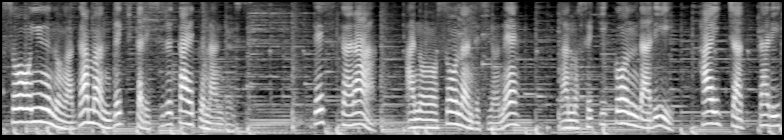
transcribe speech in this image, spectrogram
そういうのが我慢できたりするタイプなんです。ですからあのそうなんですよね。あの咳き込んだり吐いちゃったりっ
